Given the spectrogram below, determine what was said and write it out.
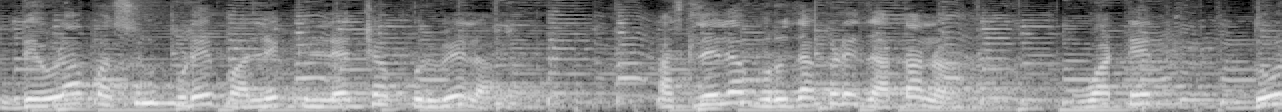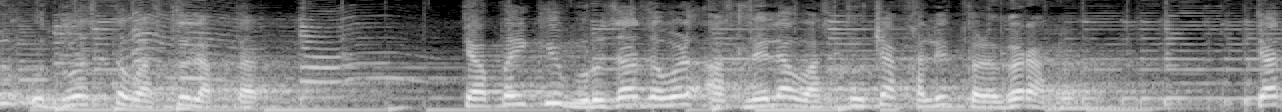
देवळापासून पुढे बाले किल्ल्याच्या पूर्वेला असलेल्या बुरुजाकडे जाताना वाटेत दोन उद्ध्वस्त वास्तू लागतात. त्यापैकी बुरुजाजवळ असलेल्या वास्तूच्या खाली तळघर आहे. त्यात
